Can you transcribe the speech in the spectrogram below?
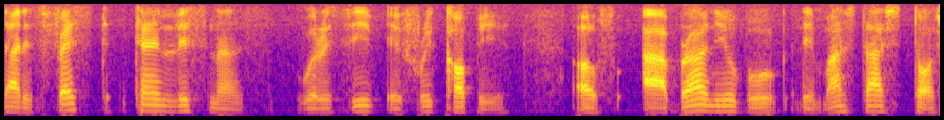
That is first ten listeners will receive a free copy of our brand new book, The Master's Touch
